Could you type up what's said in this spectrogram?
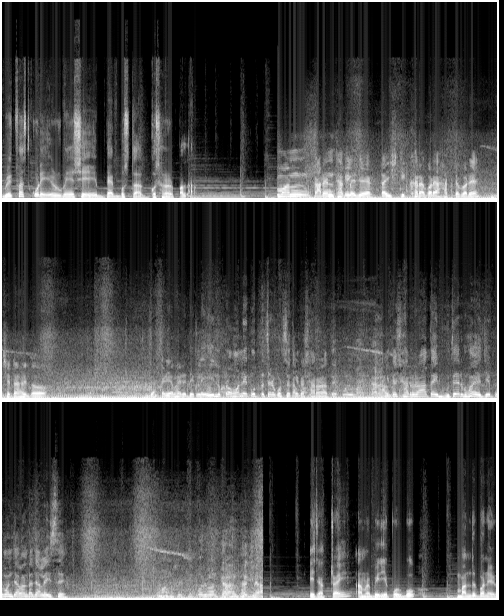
ব্রেকফাস্ট করে রুমে এসে ব্যাগ বস্তা গোছানোর পালা। মান কারেন্ট থাকলে যে একটা স্টিক খাড়া করে হাঁটতে পারে সেটা হয়তো জাকারিয়া ভাইরে দেখলে। এই লোকটা অনেক অত্যাচার করছে কালকে সারা রাতে। কালকে সারা রাত এই ভূতের ভয়ে যে প্রমাণ জ্বালানটা জ্বালাইছে। মানুষের কি পরিমাণ কারণ থাকলে? এ যাত্রায় আমরা বেরিয়ে পড়ব বান্দরবানের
